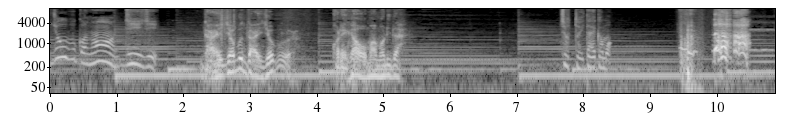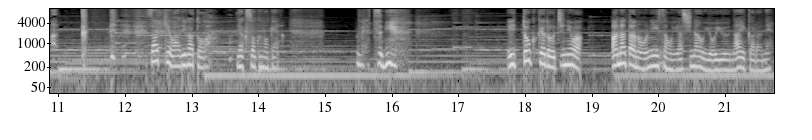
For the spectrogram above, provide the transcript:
大大丈夫かなじいじ。大丈夫大丈夫。これがお守りだ。ちょっと痛いかも。さっきはありがとう約束の件。別に。言っとくけどうちにはあなたのお兄さんを養う余裕ないからね。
